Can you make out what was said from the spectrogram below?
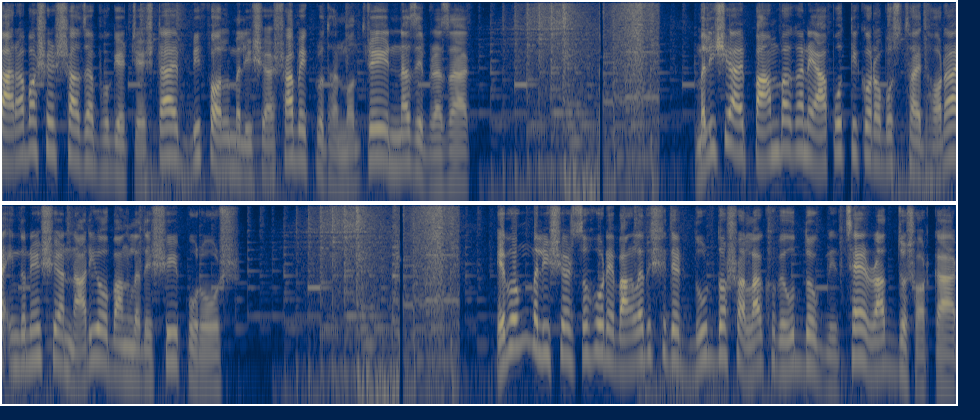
কারাবাসের সাজা ভোগের চেষ্টায় বিফল মালয়েশিয়ার সাবেক প্রধানমন্ত্রী নাজিব রাজাক। মালয়েশিয়ায় পাম বাগানে আপত্তিকর অবস্থায় ধরা ইন্দোনেশিয়ার নারী ও বাংলাদেশি পুরুষ। এবং মালয়েশিয়ার শহরে বাংলাদেশিদের দুর্দশা লাঘবে উদ্যোগ নিচ্ছে রাজ্য সরকার।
